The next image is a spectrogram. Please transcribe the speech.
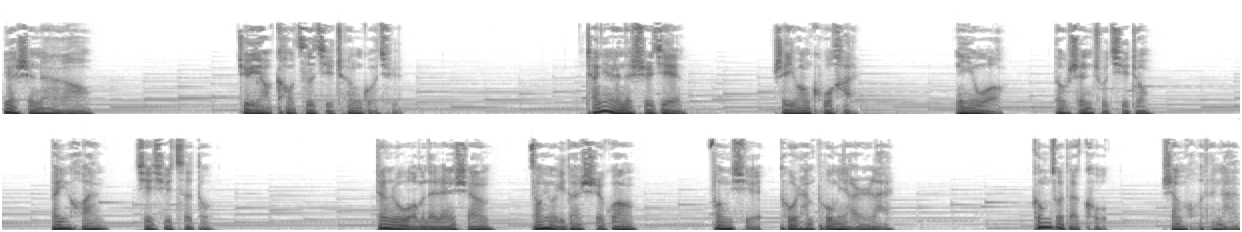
越是难熬，就要靠自己撑过去。成年人的世界是一汪苦海，你我都身处其中。悲欢皆需自度。正如我们的人生，总有一段时光。风雪突然扑面而来，工作的苦，生活的难，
